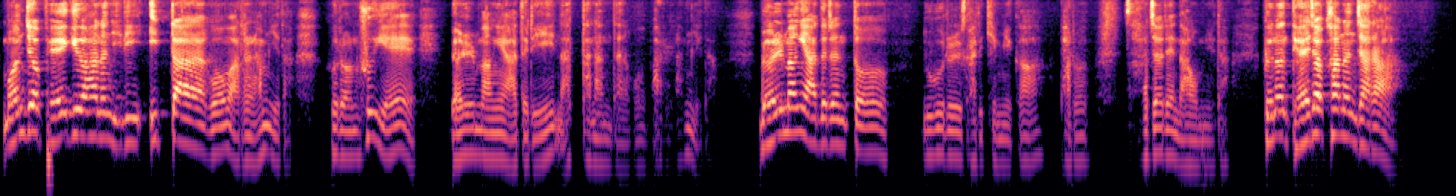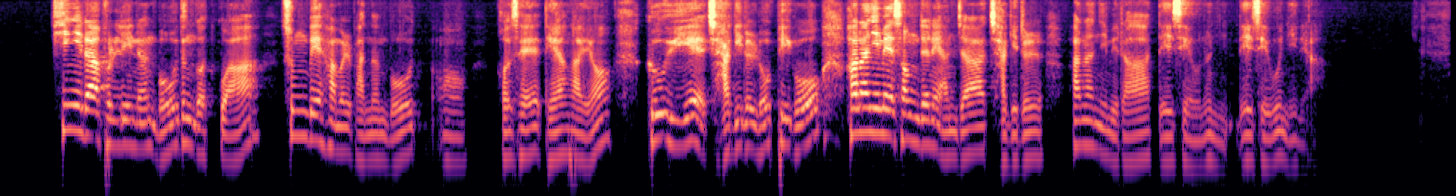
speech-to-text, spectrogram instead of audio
먼저 배교하는 일이 있다고 말을 합니다. 그런 후에 멸망의 아들이 나타난다고 말을 합니다. 멸망의 아들은 또 누구를 가리킵니까? 바로 4절에 나옵니다. 그는 대적하는 자라 신이라 불리는 모든 것과 숭배함을 받는 모, 어, 것에 대항하여 그 위에 자기를 높이고 하나님의 성전에 앉아 자기를 하나님이라 내세우는 내세운이라.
